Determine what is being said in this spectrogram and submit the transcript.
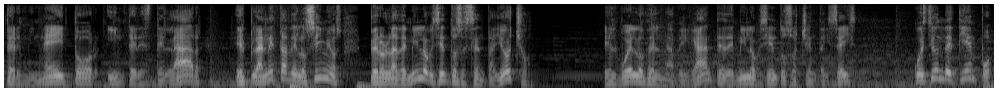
Terminator, Interestelar, El Planeta de los Simios, pero la de 1968, El vuelo del navegante de 1986, Cuestión de tiempo.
